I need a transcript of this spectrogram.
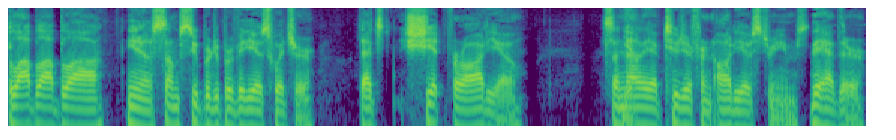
blah, blah, blah, you know, some super duper video switcher that's shit for audio. So now Yeah. they have two different audio streams. They have their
